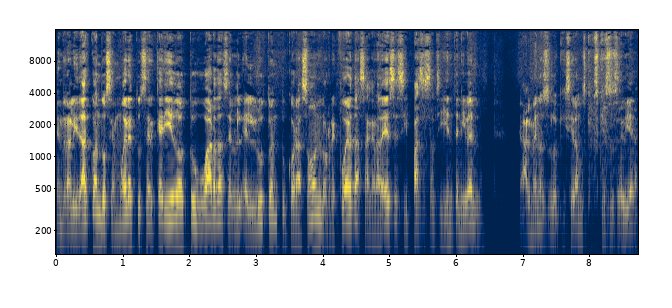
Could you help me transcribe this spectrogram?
en realidad cuando se muere tu ser querido, tú guardas el, luto en tu corazón, lo recuerdas, agradeces y pasas al siguiente nivel. Al menos es lo que quisiéramos que, que sucediera.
